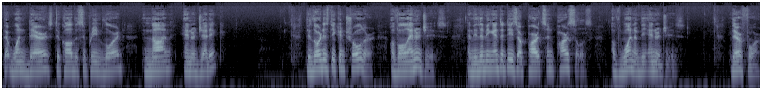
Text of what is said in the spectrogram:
that one dares to call the Supreme Lord non energetic? The Lord is the controller of all energies, and the living entities are parts and parcels of one of the energies. Therefore,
